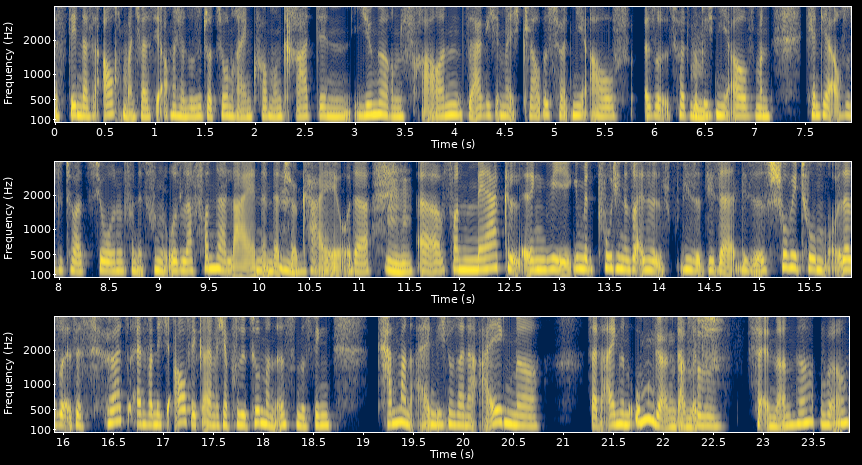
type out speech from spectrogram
dass denen das auch manchmal, dass sie auch manchmal in so Situationen reinkommen. Und gerade den jüngeren Frauen sage ich immer, ich glaube, es hört nie auf. Also es hört mhm. wirklich nie auf. Man kennt ja auch so Situationen von jetzt von Ursula von der Leyen in der mhm. Türkei oder mhm. äh, von Merkel irgendwie mit Putin und so. Also es, diese, dieser, dieses Chauvitum oder so, also es hört einfach nicht auf, egal in welcher Position man ist. Und deswegen kann man eigentlich nur seine eigene, seinen eigenen Umgang damit Absolut. verändern. Ne? Oder?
